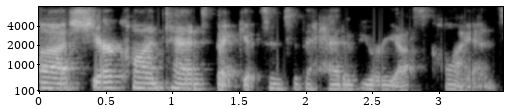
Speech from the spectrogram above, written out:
uh, share content that gets into the head of your yes client.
